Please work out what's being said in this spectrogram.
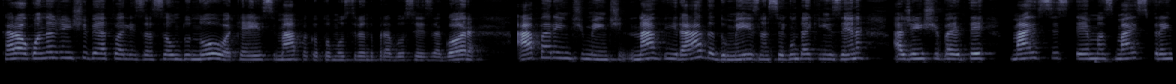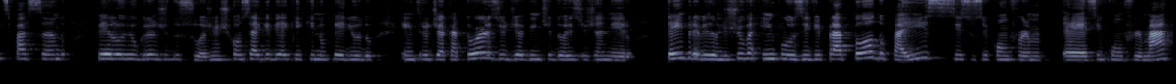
Carol, quando a gente vê a atualização do NOAA, que é esse mapa que eu estou mostrando para vocês agora, aparentemente na virada do mês, na segunda quinzena, a gente vai ter mais sistemas, mais frentes passando pelo Rio Grande do Sul. A gente consegue ver aqui que no período entre o dia 14 e o dia 22 de janeiro tem previsão de chuva, inclusive para todo o país, se isso se, é, se confirmar.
